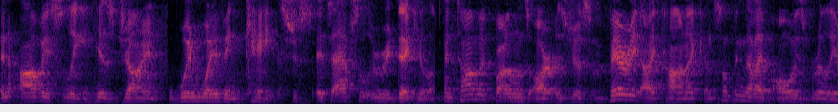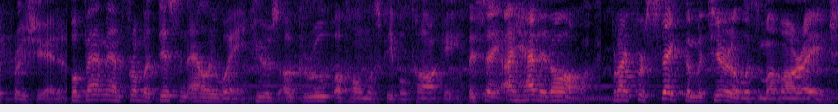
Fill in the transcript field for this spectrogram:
And obviously his giant wind-waving cape. It's just, it's absolutely ridiculous. And Todd McFarlane's art is just very iconic and something that I've always really appreciated. But Batman from a distant alleyway hears a group of homeless people talking. They say, I had it all, but I forsake the materialism of our age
